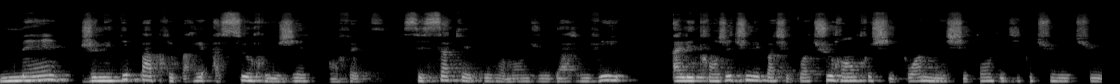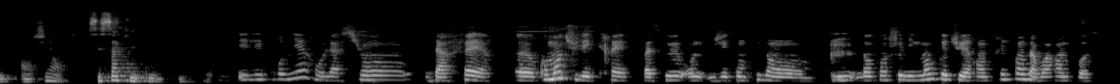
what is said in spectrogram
mais je n'étais pas préparée à ce rejet en fait. C'est ça qui a été vraiment dur d'arriver à l'étranger. Tu n'es pas chez toi, tu rentres chez toi, mais chez toi on te dit que tu, tu es étranger. C'est ça qui a été le plus dur. Et les premières relations d'affaires, euh, comment tu les crées? Parce que j'ai compris dans, dans ton cheminement que tu es rentré sans avoir un poste.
